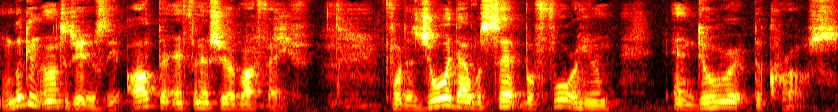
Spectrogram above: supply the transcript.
Looking unto Jesus, the author and finisher of our faith, for the joy that was set before him, endured the cross,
